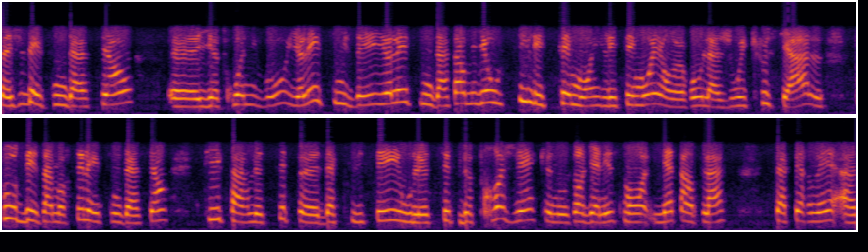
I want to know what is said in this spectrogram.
s'agit d'intimidation, il y a trois niveaux. Il y a l'intimidé, il y a l'intimidateur, mais il y a aussi les témoins. Les témoins ont un rôle à jouer crucial pour désamorcer l'intimidation par le type d'activité ou le type de projet que nos organismes mettent en place ça permet à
